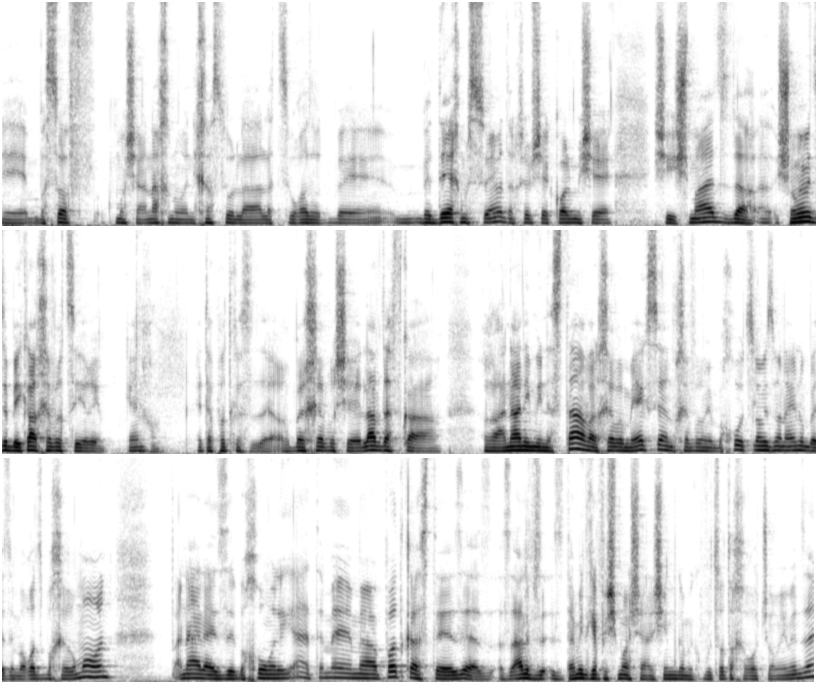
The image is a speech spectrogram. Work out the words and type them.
שבסוף, כמו שאנחנו נכנסנו לצורה הזאת בדרך מסוימת, אני חושב שכל מי ש, שישמע את זה, שומעים את זה בעיקר חבר'ה צעירים, כן? נכון. את הפודקאסט הזה. הרבה חבר'ה שלאו דווקא רעננים מן הסתם, אבל חבר'ה מאקסלנט, חבר'ה מבחוץ. לא מזמן היינו באיזה מרוץ בחרמון, פנה אליי איזה בחור, אמר לי, אה, אתם מהפודקאסט אה, זה. אז, אז א', זה, זה תמיד כיף לשמוע שאנשים גם מקבוצות אחרות שומעים את זה.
